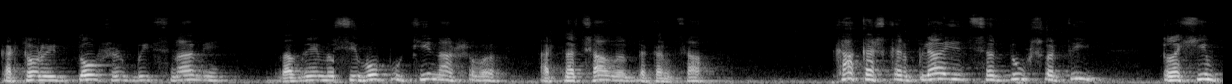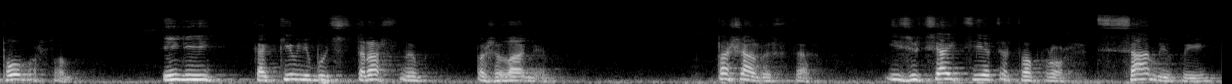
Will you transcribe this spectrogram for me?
который должен быть с нами во время всего пути нашего от начала до конца. Как оскорбляется Дух Святый плохим помыслом или каким-нибудь страстным пожеланием. Пожалуйста, изучайте этот вопрос. Сами вы,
